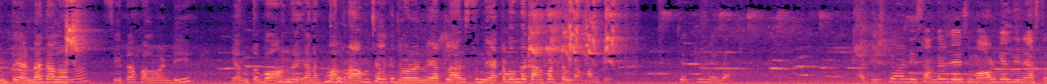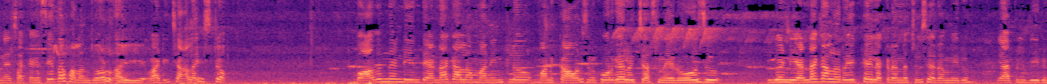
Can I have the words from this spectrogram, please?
ఇంత ఎండాకాలంలో సీతాఫలం అండి. ఎంత బాగుందో. వెనకమాల రామచిలక చూడండి. ఎట్లా అరుస్తుంది. ఎక్కడ ఉందో కనపడతల్లా మనకి. చెట్ల మీద. అటు ఇష్టం అండి. సందడి చేసి మామిడికాయలు తినేస్తున్నాయి. చక్కగా సీతాఫలం చూడాలి. అవి వాటికి చాలా ఇష్టం. బాగుందండి. ఇంత ఎండాకాలం మన ఇంట్లో మనకు కావాల్సిన కూరగాయలు వచ్చేస్తున్నాయి రోజు. ఇవ్వండి ఎండాకాలం రేక్కాయలు ఎక్కడన్నా చూసారా మీరు? యాపిల్ బీరు.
